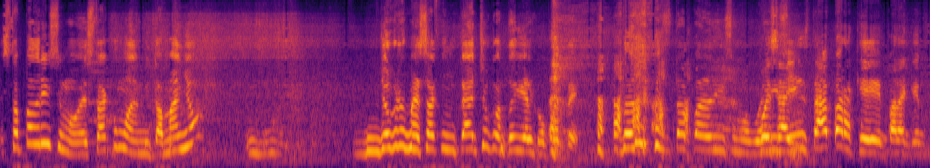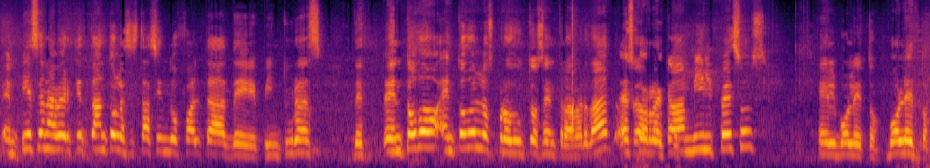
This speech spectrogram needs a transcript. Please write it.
Está padrísimo, está como de mi tamaño. Yo creo que me saco un cacho con todo y el copete. Entonces, está padrísimo, Pues ahí buenísimo. está para que para que empiecen a ver qué tanto les está haciendo falta de pinturas de, en todo en todos los productos entra, ¿verdad? Es correcto. cada mil pesos el boleto. Boleto.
